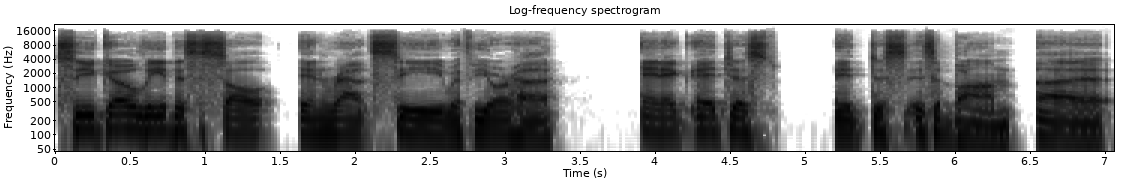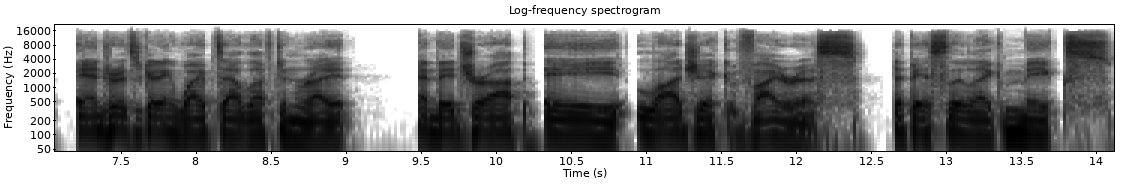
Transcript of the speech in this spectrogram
So you go lead this assault in Route C with YoRHa, and it it just it just is a bomb. Uh, androids are getting wiped out left and right, and they drop a logic virus that basically like makes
